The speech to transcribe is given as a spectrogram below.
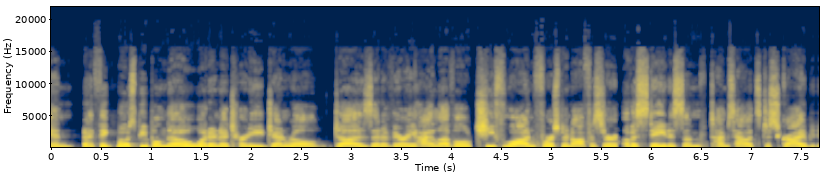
And I think most people know what an attorney general does at a very high level. Chief law enforcement officer of a state is sometimes how it's described.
